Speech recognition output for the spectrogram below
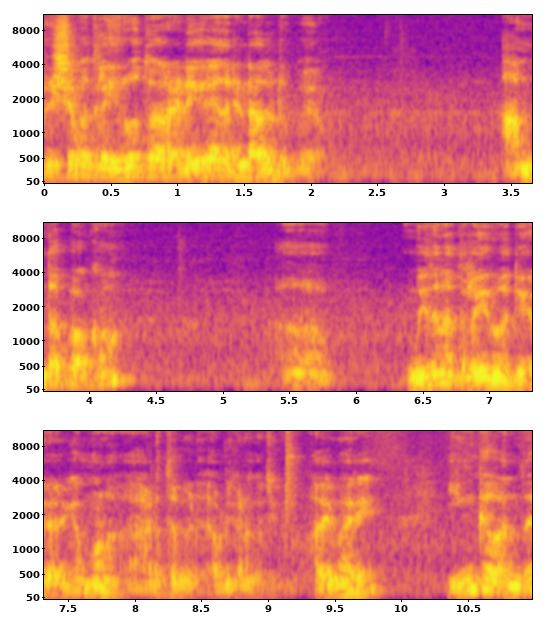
ரிஷபத்தில் இருபத்தோராறு டிகிரி அது ரெண்டாவது வீட்டுக்கு போயிடும் அந்த பக்கம் மிதுனத்தில் இருபது டிகிரி வரைக்கும் மூணு அடுத்த வீடு அப்படி கணக்கு வச்சுக்கணும். அதே மாதிரி இங்கே வந்து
